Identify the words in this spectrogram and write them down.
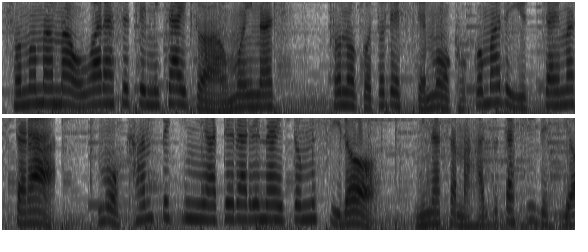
そのまま終わらせてみたいとは思います。とのことでしてもうここまで言っちゃいましたらもう完璧に当てられないとむしろ皆様恥ずかしいですよ。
